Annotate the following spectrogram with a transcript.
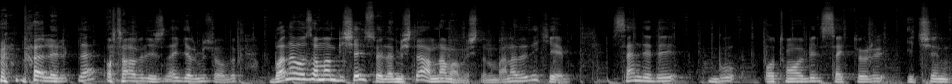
Böylelikle otomobil işine girmiş olduk. Bana o zaman bir şey söylemişti anlamamıştım. Bana dedi ki sen dedi bu otomobil sektörü için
